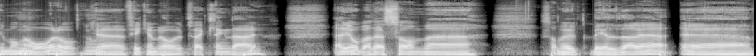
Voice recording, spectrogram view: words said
i många mm. år och mm. eh, fick en bra utveckling där. Jag jobbade som, eh, som utbildare eh,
